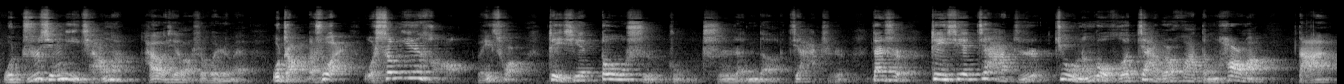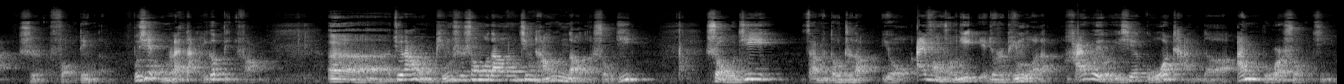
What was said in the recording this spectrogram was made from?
我执行力强啊。还有些老师会认为，我长得帅，我声音好。没错，这些都是主持人的价值。但是这些价值就能够和价格划等号吗？答案是否定的。不信，我们来打一个比方。呃，就拿我们平时生活当中经常用到的手机，手机咱们都知道有 iPhone 手机，也就是苹果的，还会有一些国产的安卓手机。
